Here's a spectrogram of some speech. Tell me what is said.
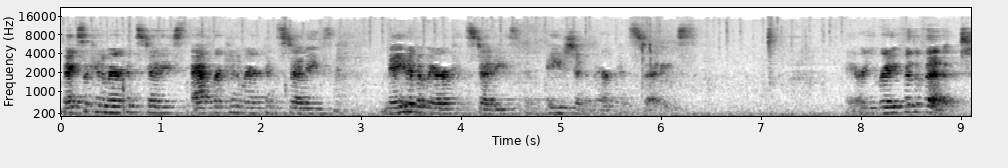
Mexican American studies, African American studies, Native American studies, and Asian American studies. Okay, are you ready for the vote?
